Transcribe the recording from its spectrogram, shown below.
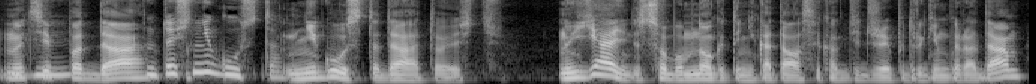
Ну, Мгм. типа, да. Ну, то есть не густо. Не густо, да, то есть... Ну, я особо много-то не катался как диджей по другим городам.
